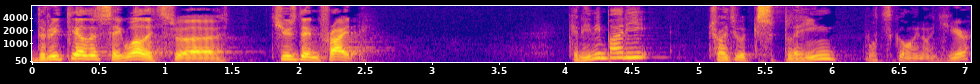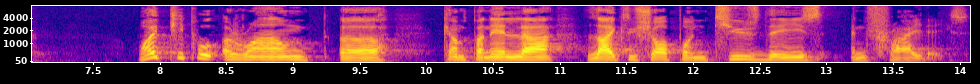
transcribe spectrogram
the retailers say, well, it's uh, Tuesday and Friday. Can anybody try to explain what's going on here? Why people around uh, Campanella like to shop on Tuesdays and Fridays?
